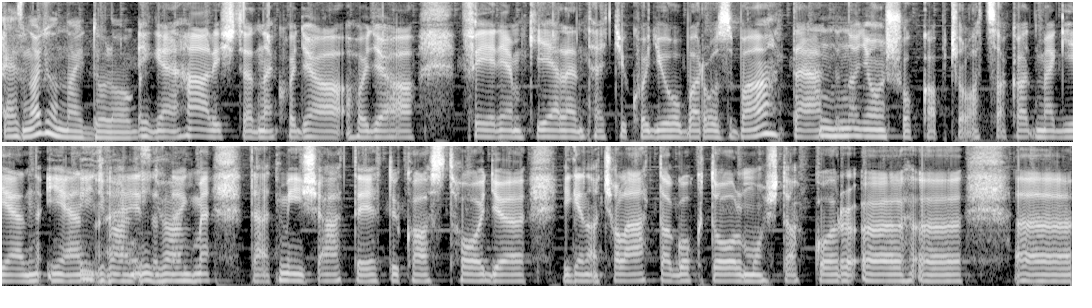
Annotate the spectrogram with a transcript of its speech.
ez nagyon nagy dolog. Igen, hál' Istennek, hogy a, hogy a férjem kijelenthetjük, hogy jóba rosszba, tehát uh-huh. nagyon sok kapcsolat szakad meg ilyen, ilyen így van, helyzetekben. Tehát mi is átéltük azt, hogy igen, a családtagoktól most akkor ö, ö, ö,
